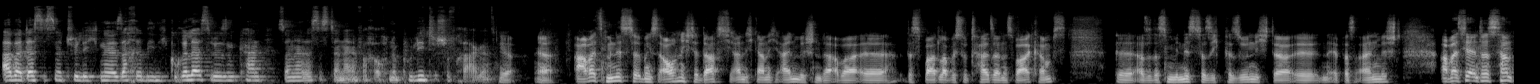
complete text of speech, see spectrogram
Aber das ist natürlich eine Sache, die nicht Gorillas lösen kann, sondern das ist dann einfach auch eine politische Frage. Ja, ja. Arbeitsminister übrigens auch nicht, der darf sich eigentlich gar nicht einmischen da, aber äh, das war, glaube ich, so Teil seines Wahlkampfs. Äh, also, dass ein Minister sich persönlich da äh, in etwas einmischt. Aber es ist ja interessant,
